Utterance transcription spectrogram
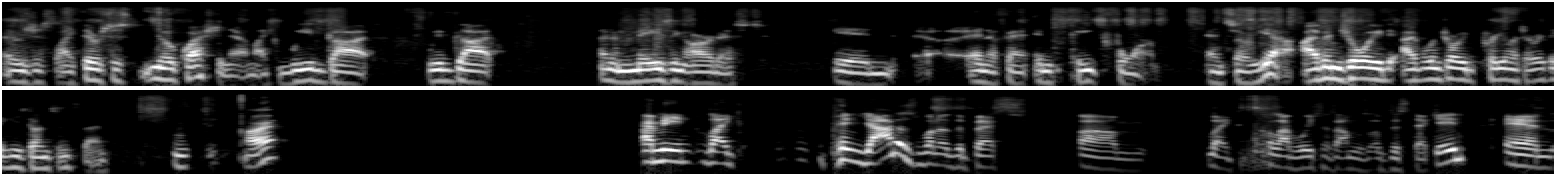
It was just like there was just no question there. I'm like, we've got we've got an amazing artist in uh, in a fan, in peak form, and so yeah, I've enjoyed I've enjoyed pretty much everything he's done since then. All right. I mean, like Pinata's one of the best um like collaborations albums of this decade, and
